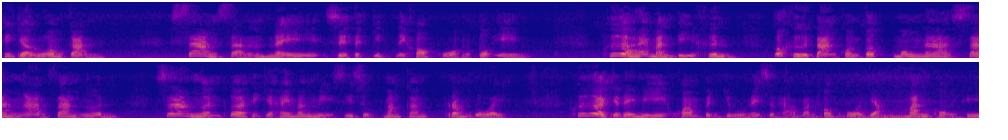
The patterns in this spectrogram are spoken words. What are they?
ที่จะร่วมกันสร้างสรรค์ในเศรษฐกิจในครอบครัวของตัวเอง เพื่อให้มันดีขึ้น ก็คือต่างคนก็มุ่งหน้าสร้างงานสร้างเงิน สร้างเงินเพื่อที่จะให้มั่งมีสีสุขมั่งคั่งร่ำรวย เพื่อจะได้มีความเป็นอยู่ในสถาบันครอบครัวอย่างมั่นคงที่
